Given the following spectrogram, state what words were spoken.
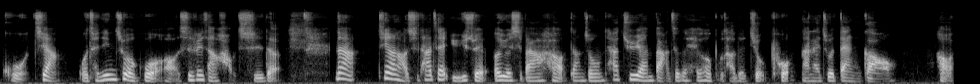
果酱，我曾经做过哦，是非常好吃的。那靖雅老师他在雨水二月十八号当中，他居然把这个黑后葡萄的酒粕拿来做蛋糕，好，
